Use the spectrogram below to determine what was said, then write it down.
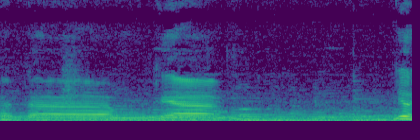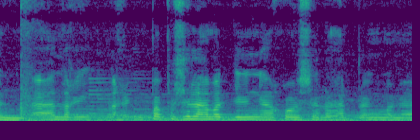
At um, kaya, yun, uh, naki, nakipapasalamat din ako sa lahat ng mga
